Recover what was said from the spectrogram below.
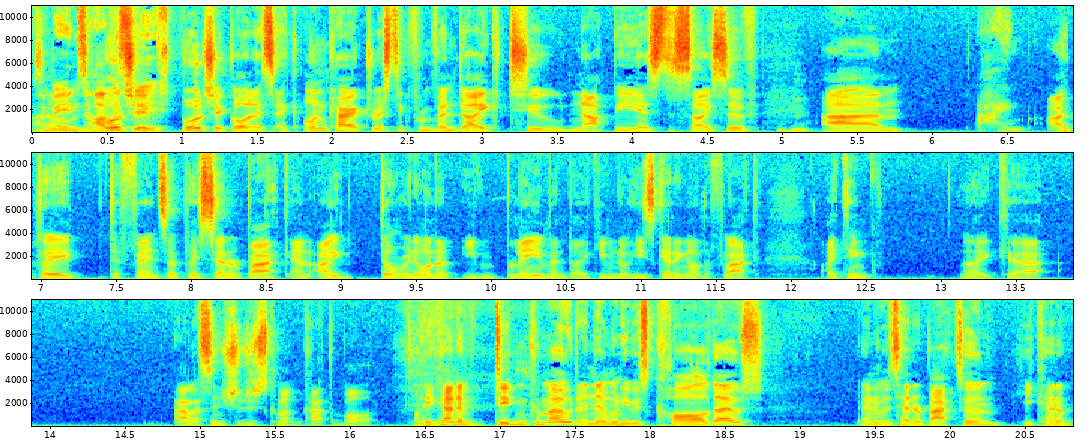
So I mean, it was a obviously, bullshit, it was bullshit goal. It's like uncharacteristic from Van Dijk to not be as decisive. Mm-hmm. Um, I I play defense. I play center back, and I don't really want to even blame Van Dijk, even though he's getting all the flack. I think like uh, Alisson should just come out and caught the ball. Well, he kind of didn't come out, and then when he was called out, and it was headed back to him, he kind of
